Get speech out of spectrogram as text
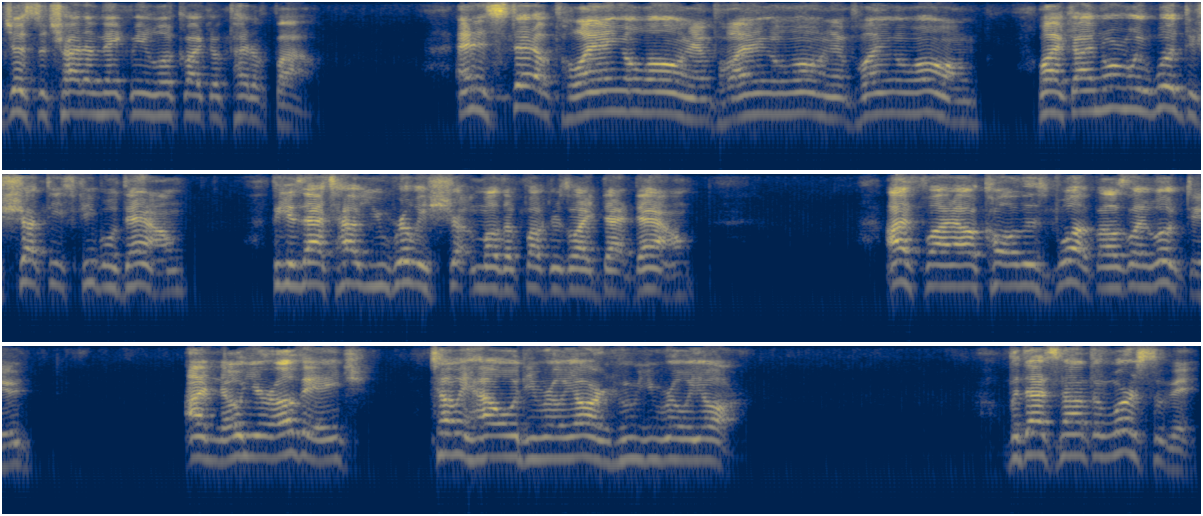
just to try to make me look like a pedophile. And instead of playing along and playing along and playing along, like I normally would to shut these people down, because that's how you really shut motherfuckers like that down. I flat out called this bluff. I was like, look, dude, I know you're of age. Tell me how old you really are and who you really are. But that's not the worst of it.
